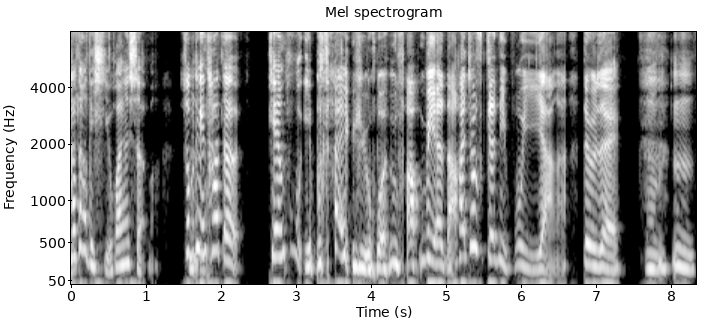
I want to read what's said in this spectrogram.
他到底喜欢什么？说不定他的天赋也不在语文方面啊，他就是跟你不一样啊，对不对？嗯嗯，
